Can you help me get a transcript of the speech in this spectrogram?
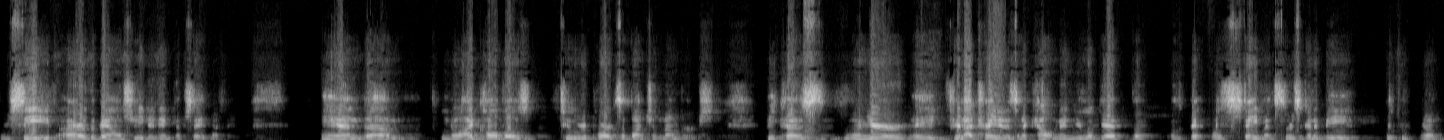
receive are the balance sheet and income statement. And, um, you know, I call those two reports a bunch of numbers because when you're a, if you're not trained as an accountant and you look at those, those statements, there's going to be, you know,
